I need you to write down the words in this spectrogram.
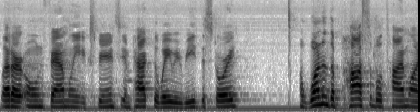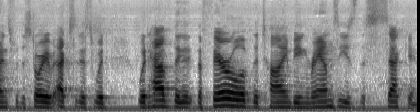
let our own family experience impact the way we read the story. One of the possible timelines for the story of Exodus would, would have the, the Pharaoh of the time being Ramses II.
